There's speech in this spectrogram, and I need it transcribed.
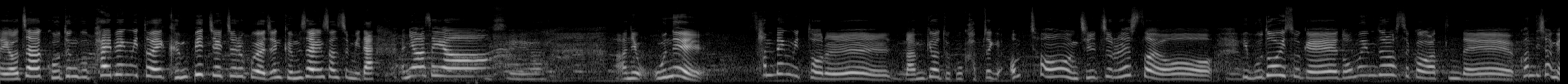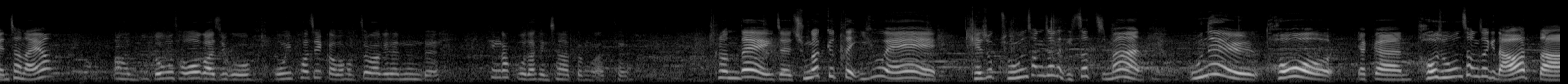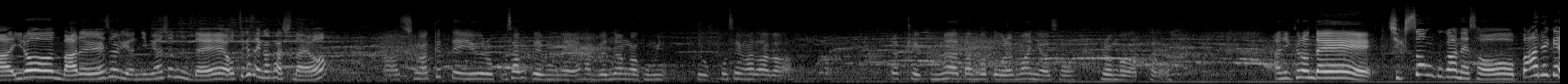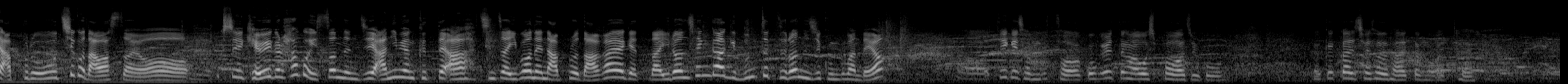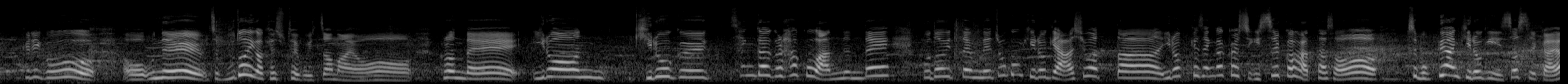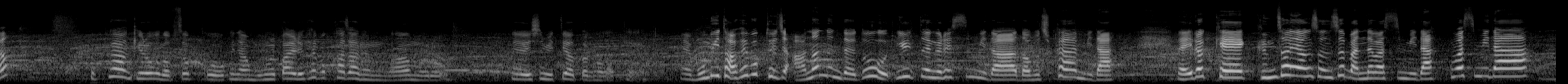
네, 여자 고등부 800m의 금빛 질주를 보여준 금서영 선수입니다. 안녕하세요. 안녕하세요. 아니 오늘 300m를 남겨두고 갑자기 엄청 질주를 했어요. 이 무더위 속에 너무 힘들었을 것 같은데 컨디션 괜찮아요? 아, 너무 더워가지고 몸이 퍼질까봐 걱정하긴 했는데 생각보다 괜찮았던 것 같아요. 그런데 이제 중학교 때 이후에 계속 좋은 성적은 있었지만 오늘 더 약간 더 좋은 성적이 나왔다 이런 말을 해설위원님이 하셨는데 어떻게 생각하시나요? 아, 중학교 때 이후로 부상 때문에 한 몇 년간 고민, 그 고생하다가 이렇게 금메달 딴 것도 오랜만이어서 그런 것 같아요. 아니 그런데 직선 구간에서 빠르게 앞으로 치고 나왔어요. 혹시 계획을 하고 있었는지 아니면 그때 아 진짜 이번에는 앞으로 나가야겠다 이런 생각이 문득 들었는지 궁금한데요. 어, 뛰기 전부터 꼭 1등 하고 싶어가지고 끝까지 최선을 다했던 것 같아요. 그리고 어, 오늘 이제 무더위가 계속되고 있잖아요. 그런데 이런 기록을 생각을 하고 왔는데 무더위 때문에 조금 기록이 아쉬웠다 이렇게 생각할 수 있을 것 같아서 혹시 목표한 기록이 있었을까요? 목표한 기록은 없었고 그냥 몸을 빨리 회복하자는 마음으로 그냥 열심히 뛰었던 것 같아요. 네, 몸이 다 회복되지 않았는데도 1등을 했습니다. 너무 축하합니다. 네, 이렇게 금서영 선수 만나봤습니다. 고맙습니다.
